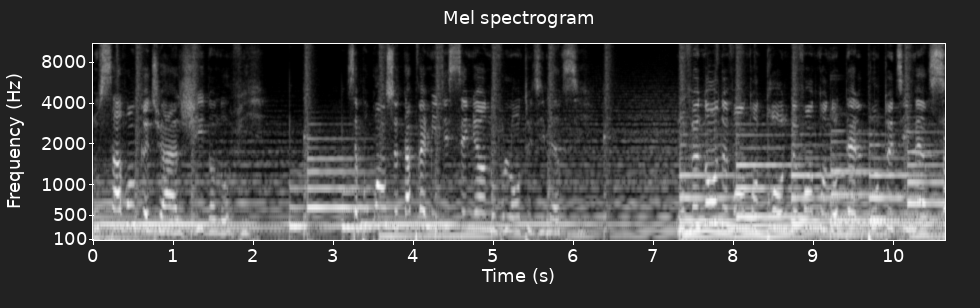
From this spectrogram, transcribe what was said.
Nous savons que tu as agi dans nos vies. C'est pourquoi en cet après-midi, Seigneur, nous voulons te dire merci. Nous venons devant ton trône, devant ton autel pour te dire merci.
